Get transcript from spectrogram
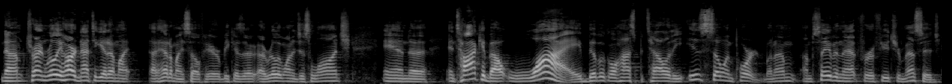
Now, I'm trying really hard not to get my, ahead of myself here because I, I really want to just launch and, uh, and talk about why biblical hospitality is so important. But I'm, I'm saving that for a future message.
